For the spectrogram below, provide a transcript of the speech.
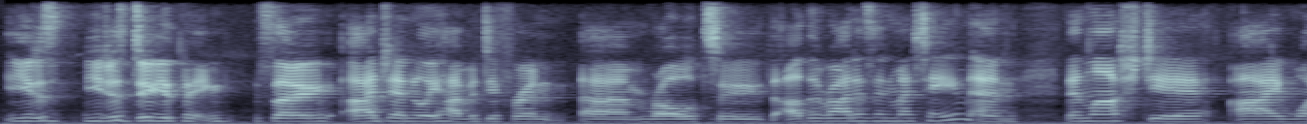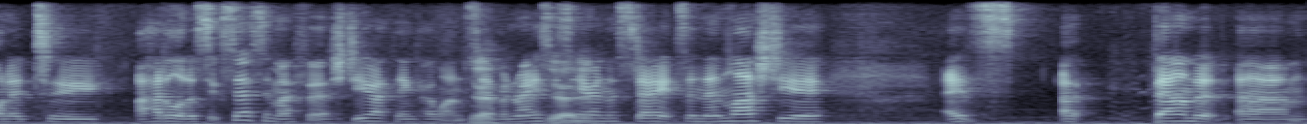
you just you just do your thing. So I generally have a different um, role to the other riders in my team, and then last year I wanted to. I had a lot of success in my first year. I think I won Yeah, seven races yeah, here yeah. in the states, and then last year it's found it um,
